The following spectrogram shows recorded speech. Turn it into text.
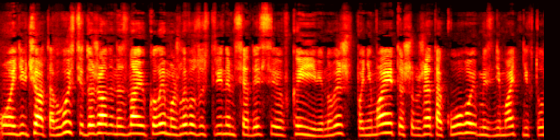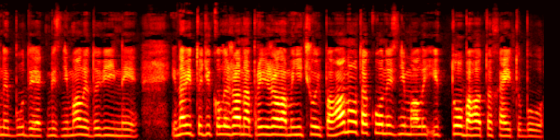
Ой, дівчата, в гості до Жани не знаю коли, можливо, зустрінемося десь в Києві. Ну ви ж розумієте, що вже такого ми знімати ніхто не буде, як ми знімали до війни. І навіть тоді, коли Жана приїжджала, ми нічого і поганого такого не знімали, і то багато хейту було.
